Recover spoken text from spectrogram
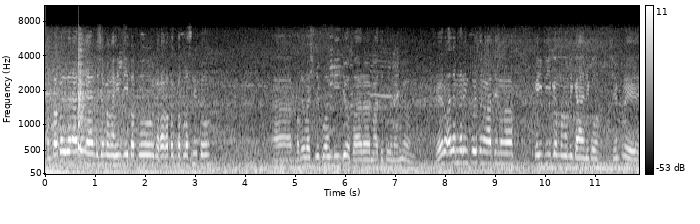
Ang papalitan natin yan sa mga hindi pa po nakakapagbaklas nito, ah pakiwatch nyo po ang video para matutunan nyo. Pero alam na rin po ito ng ating mga kaibigan mga mekaniko. Siyempre,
